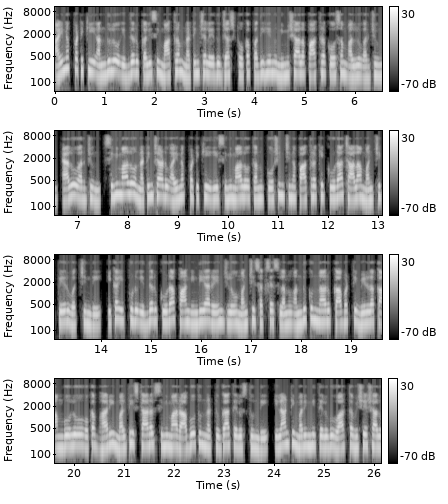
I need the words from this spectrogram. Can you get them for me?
అయినప్పటికీ అందులో ఇద్దరు కలిసి మాత్రం నటించలేదు. జస్ట్ ఒక పదిహేను నిమిషాల పాత్ర కోసం అల్లు అర్జున్ అలు అర్జున్ సినిమాలో నటించాడు. అయినప్పటికీ ఈ సినిమాలో తను పోషించిన పాత్రకి కూడా చాలా మంచి పేరు వచ్చింది. ఇక ఇప్పుడు ఇద్దరు కూడా పాన్ ఇండియా రేంజ్లో మంచి సక్సెస్లను అందుకున్నారు. కాబట్టి వీళ్ళ కాంబోలో ఒక భారీ మల్టీ స్టారర్ సినిమా రాబోతున్నట్టుగా తెలుస్తుంది. ఇలాంటి మరిన్ని తెలుగు వార్త విశేషాలు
